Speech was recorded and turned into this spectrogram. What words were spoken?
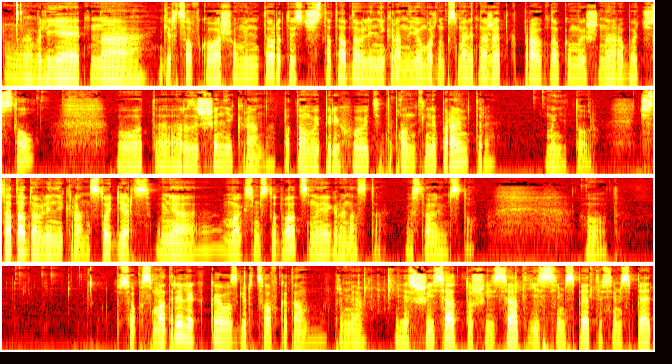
влияет на герцовку вашего монитора, то есть частота обновления экрана. Ее можно посмотреть, нажать правой кнопкой мыши на рабочий стол. Вот, э, разрешение экрана. Потом вы переходите в дополнительные параметры, монитор. Частота обновления экрана 100 Гц. У меня максимум 120, но я играю на 100. Выставляем 100. Вот. Все, посмотрели, какая у вас герцовка там, например. Если 60, то 60, если 75, то 75.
